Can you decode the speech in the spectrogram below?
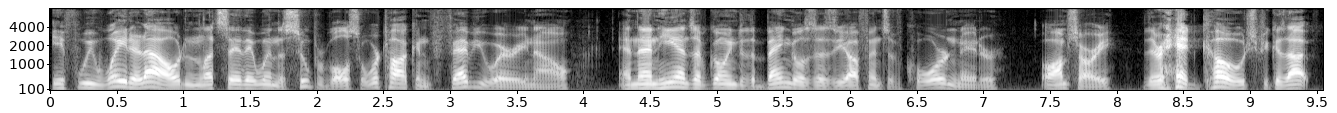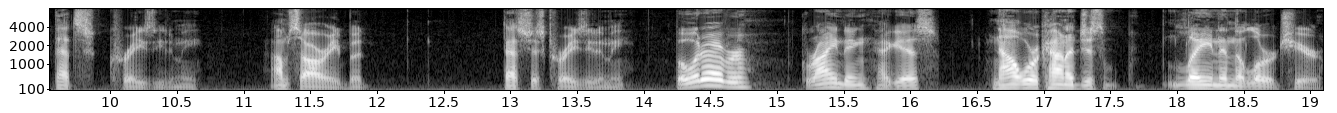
if we wait it out and let's say they win the Super Bowl, so we're talking February now, and then he ends up going to the Bengals as the offensive coordinator. Oh, I'm sorry, their head coach because I that's crazy to me. I'm sorry, but that's just crazy to me. But whatever, grinding, I guess. Now we're kind of just laying in the lurch here.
